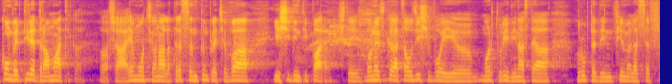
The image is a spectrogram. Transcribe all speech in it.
convertire dramatică așa, emoțională, trebuie să se întâmple ceva ieșit din tipare, știi? Bănuiesc că ați auzit și voi uh, mărturii din astea rupte din filmele SF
